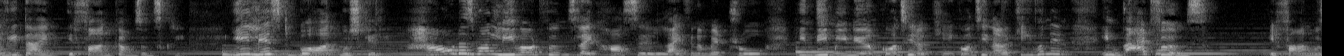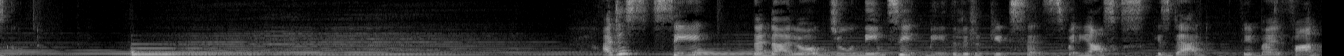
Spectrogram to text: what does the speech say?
every time Irrfan comes on screen ये लिस्ट बहुत मुश्किल है। How does one leave out film like Haasil life in a metro Hindi medium कौन सी रखी, कौन सी ना रखी? Even in in bad film Irrfan was good I just say that dialogue जो namesake में the little kid says when he asks his dad, played by Irfan,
